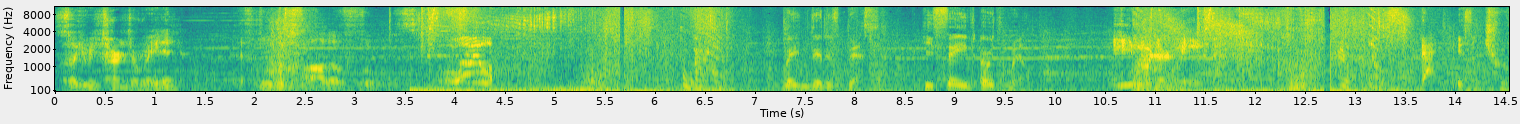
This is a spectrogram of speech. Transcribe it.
So you return to Raiden? The foolish follow fools. Raiden did his best. He saved Earthrealm. He murdered me! That isn't true.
